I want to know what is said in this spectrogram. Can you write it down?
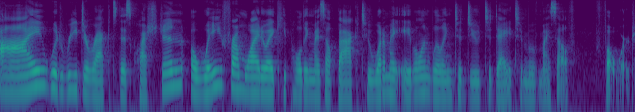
I would redirect this question away from why do I keep holding myself back to what am I able and willing to do today to move myself forward.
